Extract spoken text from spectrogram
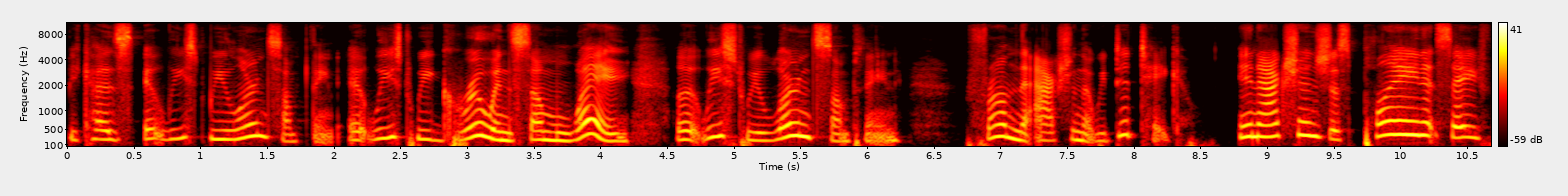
because at least we learned something. At least we grew in some way. At least we learned something from the action that we did take. Inaction's just playing it safe,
